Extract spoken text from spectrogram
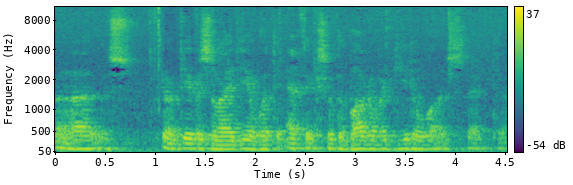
uh, you know, gave us an idea of what the ethics of the Bhagavad Gita was. That uh,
